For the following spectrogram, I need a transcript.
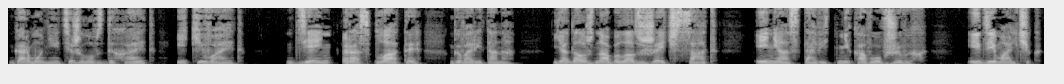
Гармония тяжело вздыхает и кивает. «День расплаты», — говорит она. «Я должна была сжечь сад и не оставить никого в живых. Иди, мальчик,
